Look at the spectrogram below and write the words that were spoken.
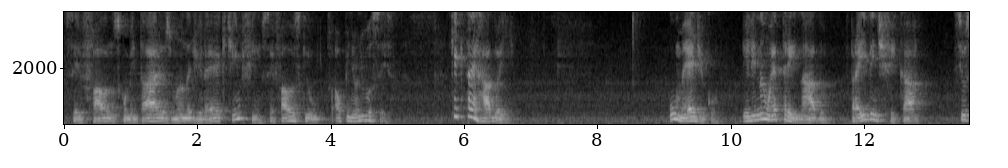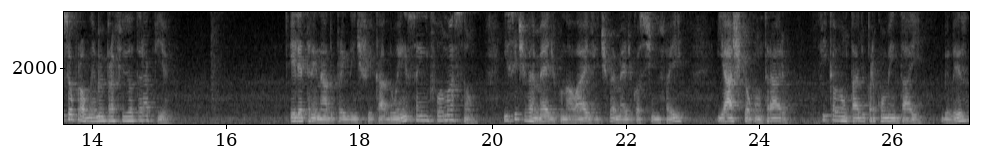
você fala nos comentários, manda direct, enfim, você fala os que, a opinião de vocês. O que é está errado aí? O médico, ele não é treinado para identificar se o seu problema é para fisioterapia. Ele é treinado para identificar doença e inflamação. E se tiver médico na live, tiver médico assistindo isso aí e acha que é o contrário, fica à vontade para comentar aí, beleza?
